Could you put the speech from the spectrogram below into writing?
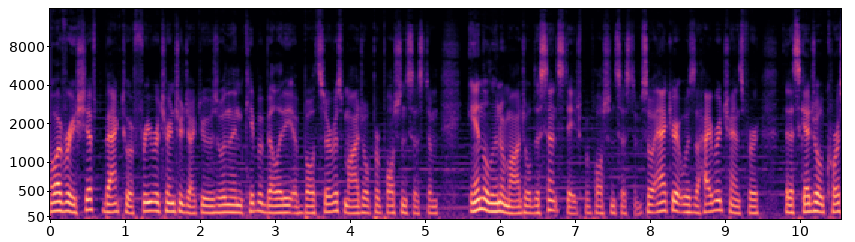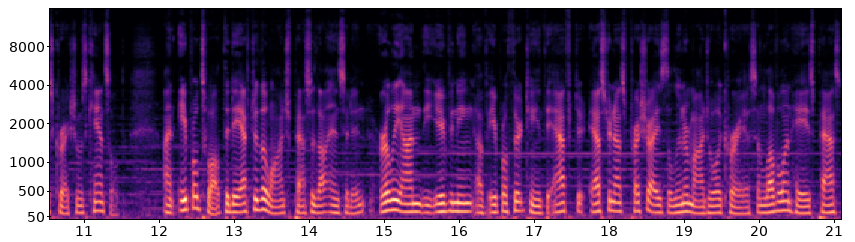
However, a shift back to a free return trajectory was within capability of both service module propulsion system and the lunar module descent stage propulsion system. So accurate was the hybrid transfer that a scheduled course correction was canceled. On April 12th, the day after the launch passed without incident, early on the evening of April 13th, the astronauts pressurized the lunar module Aquarius, and Lovell and Haise passed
